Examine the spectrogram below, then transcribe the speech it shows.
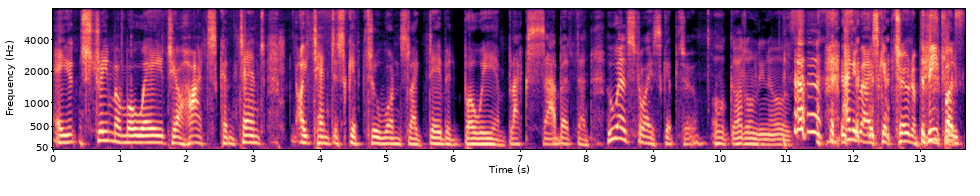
Uh, you can stream them away to your heart's content. I tend to skip through ones like David Bowie and Black Sabbath, and who else do I skip through? Oh, God only knows. anyway, I skip through them. The Beatles.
